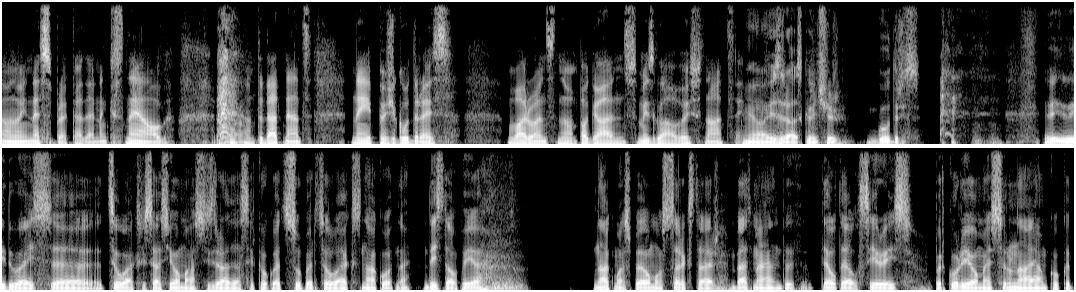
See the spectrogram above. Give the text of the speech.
un viņi nesaprot, kādēļ nekas neauga. Un tad atnāca nīpaši gudrais varonis no pagātnes un izglāba visu nāciju. jā izrādās, ka viņš ir gudrs. Vi- Viduvējs uh, cilvēks visās jomās izrādās ir kaut kāds super cilvēks nākotnē. Distopija. Nākamā spēle mūsu sarakstā ir Batman The Telltale Series, par kuru jau mēs runājām kaut kad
